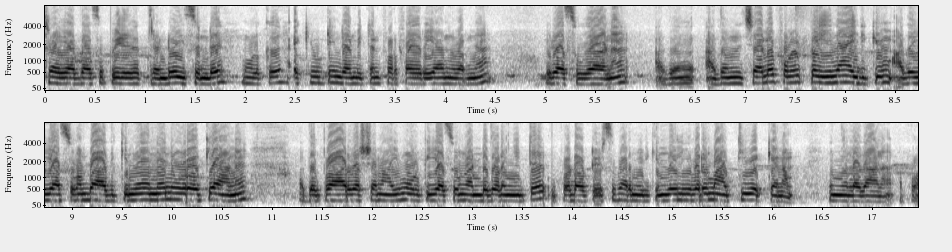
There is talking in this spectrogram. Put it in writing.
ശ്രേയാദാസ് ഇപ്പോൾ ഇരുപത്തിരണ്ട് വയസ്സുണ്ട്. മോൾക്ക് അക്യൂട്ട് ഫോർ ഫോർഫയറിയ എന്ന് പറഞ്ഞ ഒരു അസുഖമാണ്. അത് അതെന്ന് വെച്ചാൽ ഫുൾ പെയിൻ ആയിരിക്കും. അത് ഈ അസുഖം ബാധിക്കുന്നത് തന്നെ ന്യൂറോക്കാണ് അതിപ്പോൾ ആറ് വർഷമായി മോൾക്ക് ഈ അസുഖം കണ്ടു തുടങ്ങിയിട്ട് ഇപ്പോൾ ഡോക്ടേഴ്സ് പറഞ്ഞിരിക്കുന്നത് ലിവർ മാറ്റി വെക്കണം എന്നുള്ളതാണ്. അപ്പോൾ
